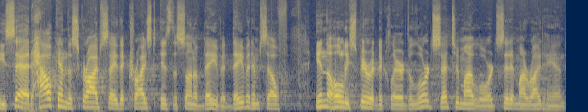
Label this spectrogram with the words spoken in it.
he said, How can the scribes say that Christ is the son of David? David himself, in the Holy Spirit, declared, The Lord said to my Lord, Sit at my right hand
